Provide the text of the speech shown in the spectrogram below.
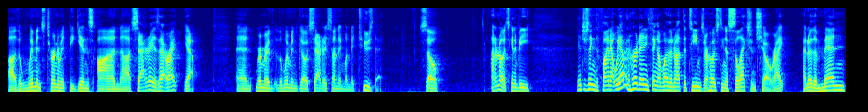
Uh, the women's tournament begins on uh, Saturday. Is that right? Yeah. And remember, the women go Saturday, Sunday, Monday, Tuesday. So I don't know. It's going to be interesting to find out. We haven't heard anything on whether or not the teams are hosting a selection show, right? I know the men.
